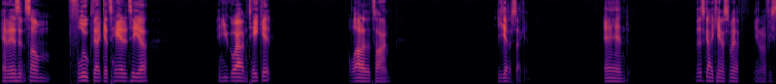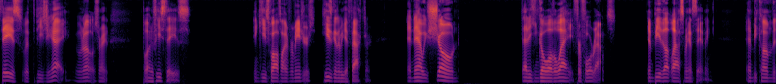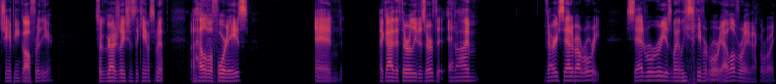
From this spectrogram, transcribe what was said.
and it isn't some fluke that gets handed to you and you go out and take it, a lot of the time, you get a second. And this guy, Cam Smith, you know, if he stays with the PGA, who knows, right? But if he stays and keeps qualifying for majors, he's going to be a factor. And now he's shown that he can go all the way for four rounds and be the last man standing and become the champion golfer of the year. So congratulations to Cam Smith. A hell of a four days. And a guy that thoroughly deserved it. And I'm very sad about Rory. Sad Rory is my least favorite Rory. I love Rory McIlroy.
